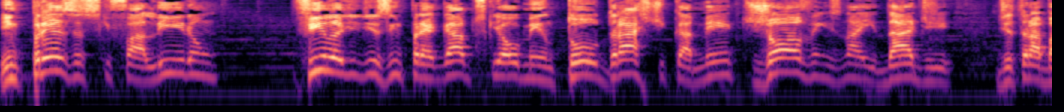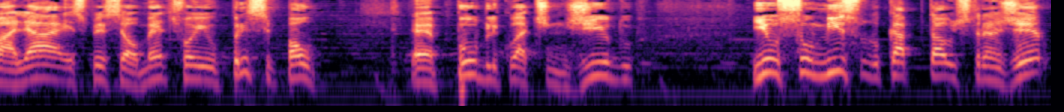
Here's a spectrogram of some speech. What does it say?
empresas que faliram, fila de desempregados que aumentou drasticamente, jovens na idade de trabalhar, especialmente, foi o principal é, público atingido. E o sumiço do capital estrangeiro,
